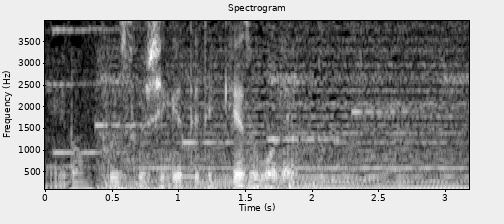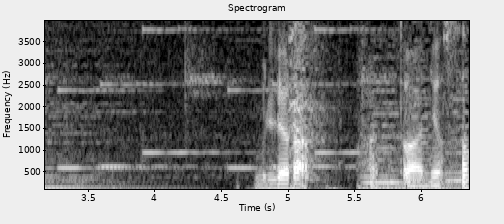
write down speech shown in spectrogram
이런 불쏘시개들이 계속 오네요. 밀려라. 아, 또 아니었어?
